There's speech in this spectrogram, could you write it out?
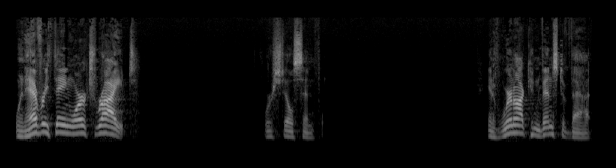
when everything works right, we're still sinful. And if we're not convinced of that,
